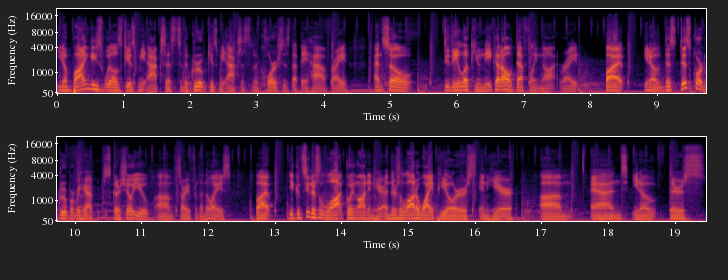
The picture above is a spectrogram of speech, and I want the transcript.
you know, buying these whales gives me access to the group, gives me access to the courses that they have, right? And so, do they look unique at all? Definitely not, right? But, you know, this Discord group over here, I'm just to show you. Um, sorry for the noise. But you can see there's a lot going on in here, and there's a lot of YPOers in here. Um, and, you know, there's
